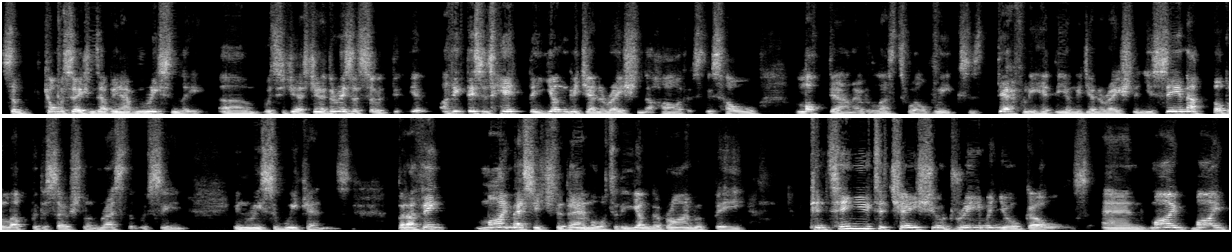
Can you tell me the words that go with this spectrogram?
some conversations I've been having recently um, would suggest, you know, there is a sort of, I think this has hit the younger generation the hardest. This whole lockdown over the last 12 weeks has definitely hit the younger generation. And you're seeing that bubble up with the social unrest that we've seen in recent weekends. But I think my message to them or to the younger Brian would be continue to chase your dream and your goals. And my, my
